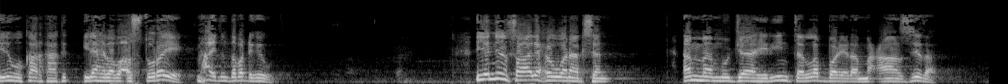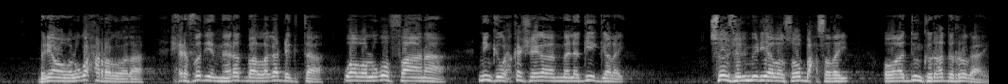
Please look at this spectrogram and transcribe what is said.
idinku kaarkaa ilaahay baaba asturaye maxaa idin daba dhigay? Iyo nin saalixoo wanaagsan. Ama mujaahiriinta la badheera macaasida baryan waaba lagu xaragoodaa xirfad iyo meherad baa laga dhigtaa. Waaba lagu faanaa. Ninkii wax ka sheegaba malagii galay. Social media baa soo baxsaday oo adduunka hadda rogahay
